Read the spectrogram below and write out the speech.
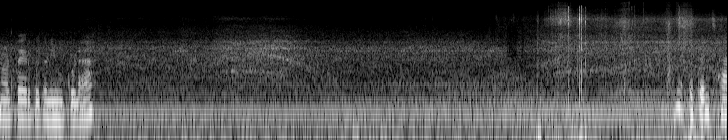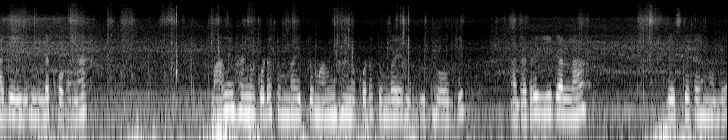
ನೋಡ್ತಾ ಇರ್ಬೋದು ನೀವು ಕೂಡ. ಮತ್ತು ಫ್ರೆಂಡ್ಸ್ ಹಾಗೆ ಈಗ ಮುಂದಕ್ಕೆ ಹೋಗೋಣ. ಮಾವಿನ ಹಣ್ಣು ಕೂಡ ತುಂಬ ಇತ್ತು. ಮಾವಿನ ಹಣ್ಣು ಕೂಡ ತುಂಬ ಎಲ್ಲ ಬಿದ್ದು ಹೋಗಿ. ಅದಾದರೆ ಈಗಲ್ಲ ಬೇಸಿಗೆ ಟೈಮಲ್ಲಿ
